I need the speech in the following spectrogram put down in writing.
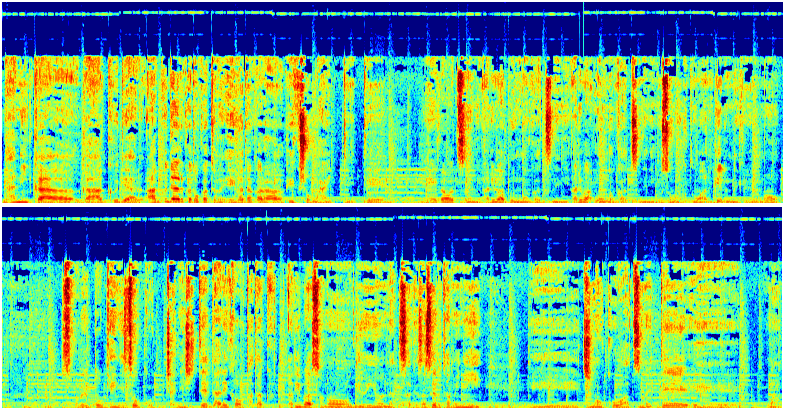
何かが悪である悪であるかどうかっていうのは映画だからフィクションが入っていて映画は常にあるいは文学は常にあるいは音楽は常に嘘が含まれているんだけれどもそれと現実をごっちゃにして誰かを叩くあるいはその留飲を下げさせるために、えー、地獄を集めて、えー、まあ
